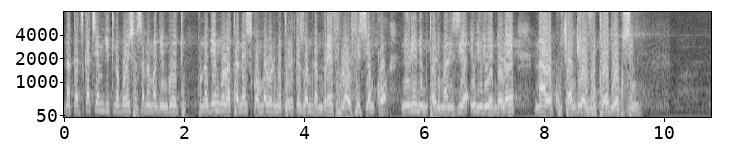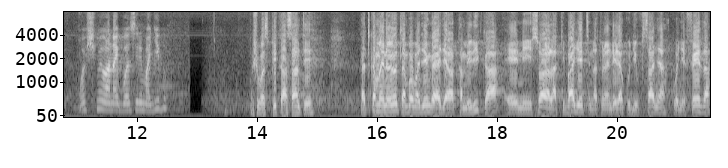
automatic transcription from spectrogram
na katikati ya mji tunaboresha sana majengo yetu. Kuna jengo la TANESCO ambalo limetelekezwa muda mrefu la ofisi ya mkoa. Ni lini mtalimalizia ili liendelee nalo kuchangia uvutiaji wa kusini? Mheshimiwa Naibu Waziri, majibu. Mheshimiwa Spika, asante. Katika maeneo yote ambayo majengo hayajakamilika e, ni swala la kibajeti na tunaendelea kujikusanya kwenye fedha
